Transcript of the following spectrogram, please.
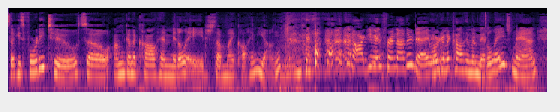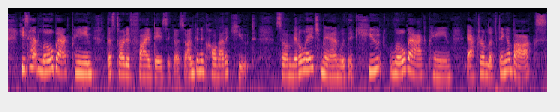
so he's 42, so I'm going to call him middle aged. Some might call him young. an argument for another day. We're going to call him a middle aged man. He's had low back pain that started five days ago, so I'm going to call that acute. So a middle aged man with acute low back pain after lifting a box.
